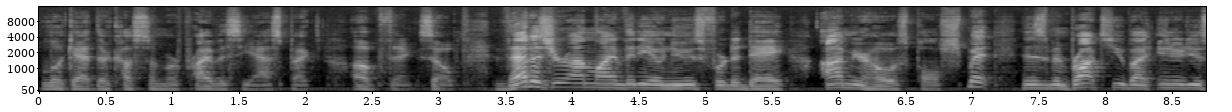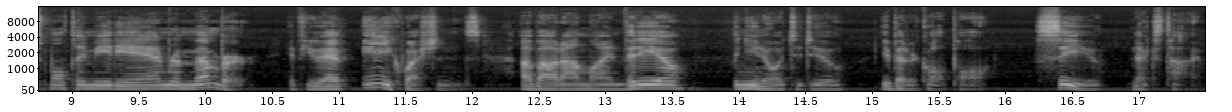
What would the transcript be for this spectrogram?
look at their customer privacy aspect of things. So that is your online video news for today. I'm your host, Paul Schmidt. This has been brought to you by Introduce Multimedia. And remember, if you have any questions about online video, then you know what to do. You better call Paul. See you next time.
